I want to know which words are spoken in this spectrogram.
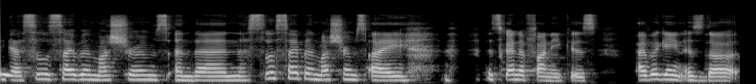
Yeah, psilocybin mushrooms, and then psilocybin mushrooms. I it's kind of funny because ibogaine is the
